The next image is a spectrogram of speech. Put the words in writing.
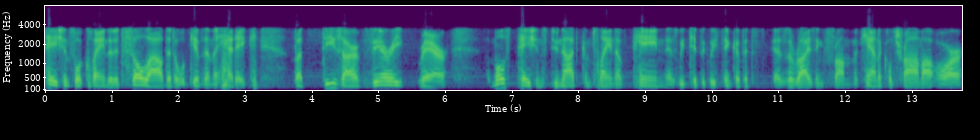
patients will claim that it's so loud that it will give them a headache, but these are very rare. Most patients do not complain of pain as we typically think of it as arising from mechanical trauma or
